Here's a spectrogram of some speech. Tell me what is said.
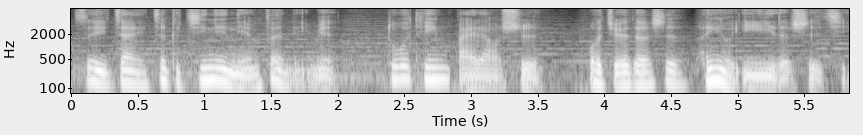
所以在这个纪念年份里面，多听白辽士，我觉得是很有意义的事情。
